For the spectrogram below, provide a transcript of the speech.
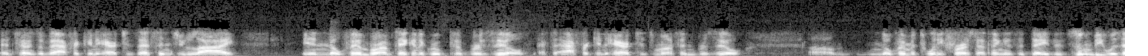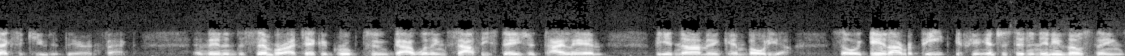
in terms of African heritage. That's in July. In November, I'm taking a group to Brazil. That's the African Heritage Month in Brazil. Um, November 21st, I think, is the day that Zumbi was executed there, in fact. And then in December, I take a group to, God willing, Southeast Asia, Thailand, Vietnam, and Cambodia. So again, I repeat, if you're interested in any of those things,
